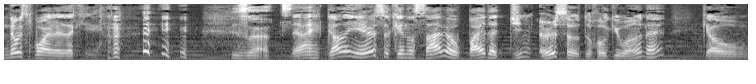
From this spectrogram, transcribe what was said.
No spoilers aqui. Exato. Né, Galen Erso, quem não sabe, é o pai da Jean Erso do Rogue One, né? Que é o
